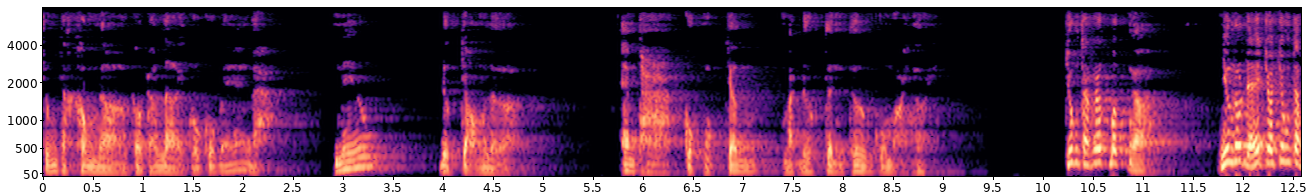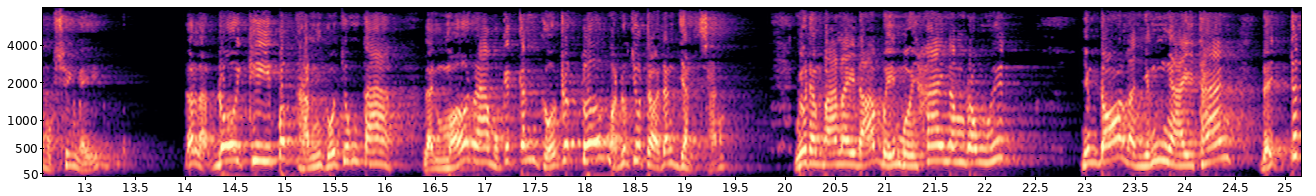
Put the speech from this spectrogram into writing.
Chúng ta không ngờ câu trả lời của cô bé là, nếu được chọn lựa, em thà cục một chân mà được tình thương của mọi người chúng ta rất bất ngờ, nhưng nó để cho chúng ta một suy nghĩ đó là đôi khi bất hạnh của chúng ta lại mở ra một cái cánh cửa rất lớn mà Đức Chúa Trời đang dành sẵn. Người đàn bà này đã bị 12 năm rong huyết. Nhưng đó là những ngày tháng để tích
